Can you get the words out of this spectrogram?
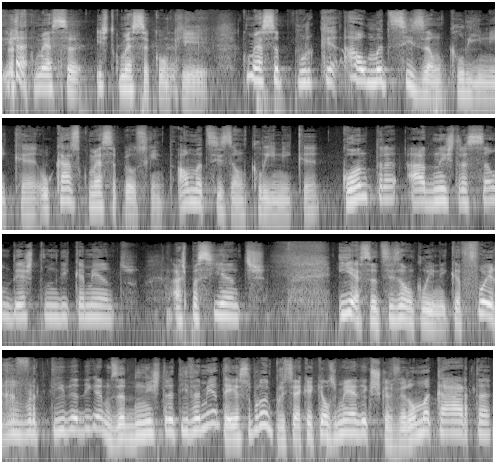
isto, começa, isto começa com o quê? Começa porque há uma decisão clínica, o caso começa pelo seguinte, há uma decisão clínica contra a administração deste medicamento às pacientes. E essa decisão clínica foi revertida, digamos, administrativamente. É esse o problema. Por isso é que aqueles médicos escreveram uma carta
